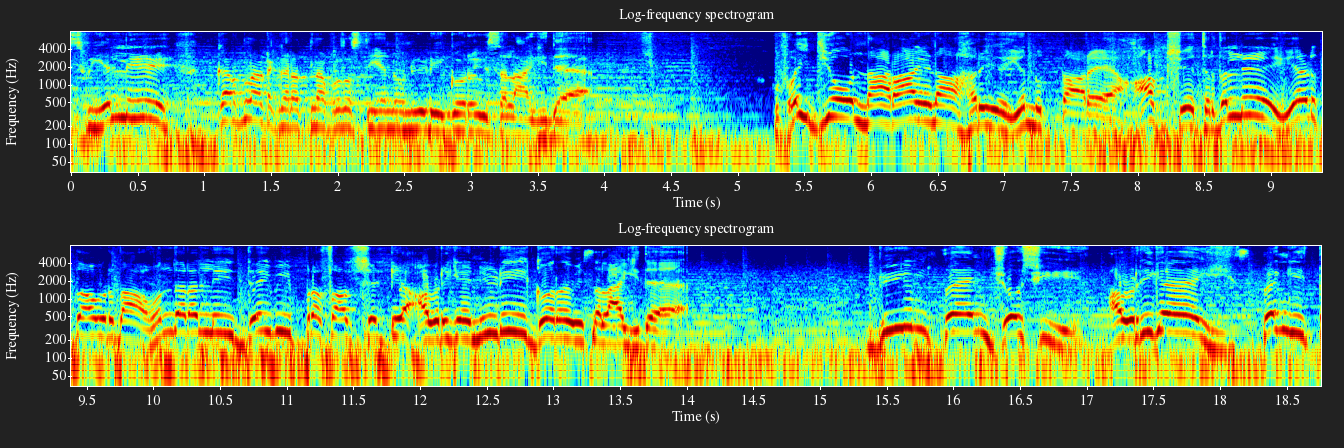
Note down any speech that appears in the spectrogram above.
ಇಸ್ವಿಯಲ್ಲಿ ಕರ್ನಾಟಕ ರತ್ನ ಪ್ರಶಸ್ತಿಯನ್ನು ನೀಡಿ ಗೌರವಿಸಲಾಗಿದೆ. ವೈದ್ಯೋ ನಾರಾಯಣ ಹರಿ ಎನ್ನುತ್ತಾರೆ. ಆ ಕ್ಷೇತ್ರದಲ್ಲಿ ಎರಡು ಸಾವಿರದ ಒಂದರಲ್ಲಿ ದೇವಿ ಪ್ರಸಾದ್ ಶೆಟ್ಟಿ ಅವರಿಗೆ ನೀಡಿ ಗೌರವಿಸಲಾಗಿದೆ. ಭೀಮ್ ಸೇನ್ ಜೋಶಿ ಅವರಿಗೆ ಸಂಗೀತ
